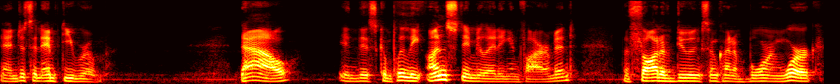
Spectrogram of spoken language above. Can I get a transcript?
and just an empty room. Now, in this completely unstimulating environment, the thought of doing some kind of boring work,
